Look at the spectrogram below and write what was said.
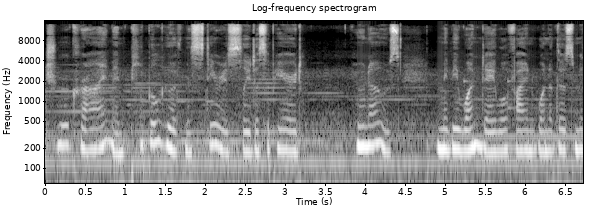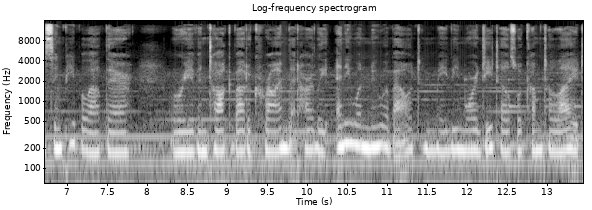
true crime, and people who have mysteriously disappeared. Who knows? Maybe one day we'll find one of those missing people out there, or even talk about a crime that hardly anyone knew about, and maybe more details will come to light.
